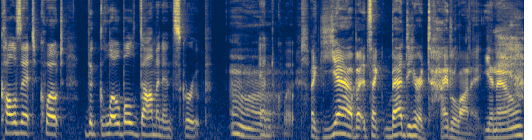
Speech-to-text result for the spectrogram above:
calls it, quote, the global dominance group, end quote. Like, yeah, but it's like bad to hear a title on it, you know?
